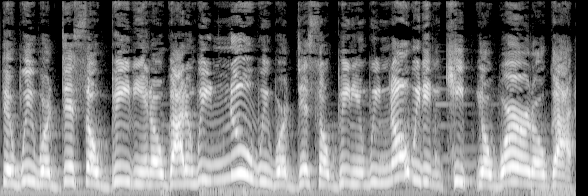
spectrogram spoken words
that we were disobedient, oh God, and we knew we were disobedient. We know we didn't keep your word, oh God.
